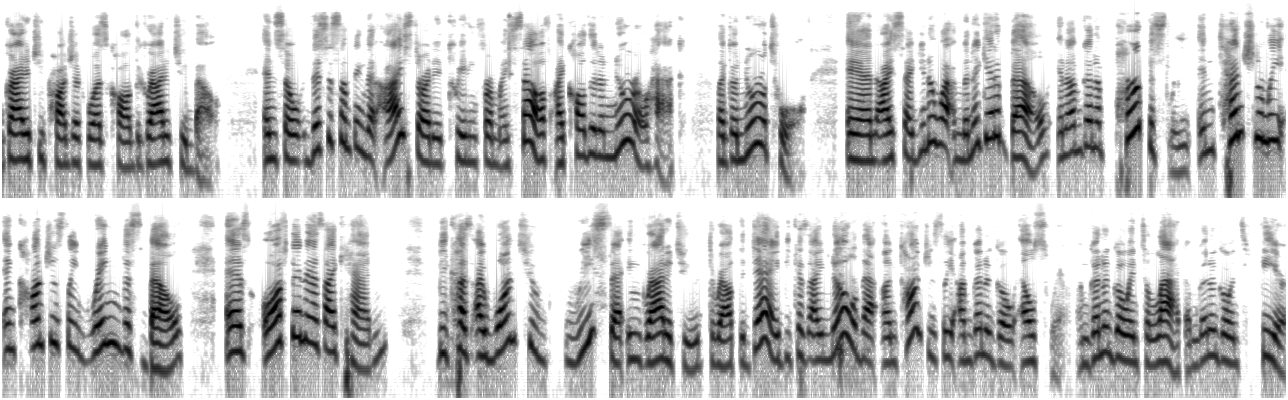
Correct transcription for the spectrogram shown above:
gratitude project was called the Gratitude Bell. And so this is something that I started creating for myself. I called it a neuro hack, like a neural tool. And I said, you know what? I'm going to get a bell and I'm going to purposely, intentionally, and consciously ring this bell as often as I can because I want to reset in gratitude throughout the day because I mm-hmm. know that unconsciously I'm going to go elsewhere. I'm going to go into lack. I'm going to go into fear.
